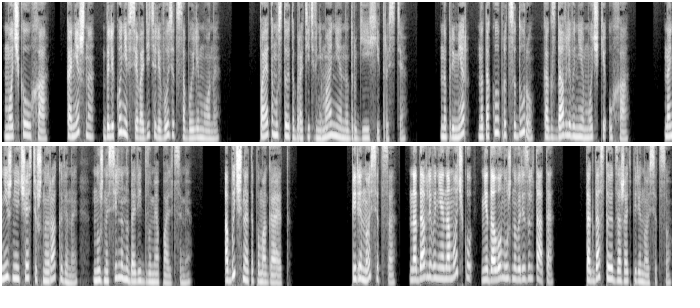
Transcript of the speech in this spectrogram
Мочка уха. Конечно, далеко не все водители возят с собой лимоны. Поэтому стоит обратить внимание на другие хитрости. Например, на такую процедуру, как сдавливание мочки уха. На нижнюю часть ушной раковины нужно сильно надавить двумя пальцами. Обычно это помогает. Переносится. Надавливание на мочку не дало нужного результата. Тогда стоит зажать переносицу.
